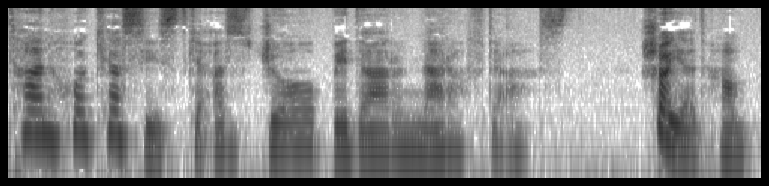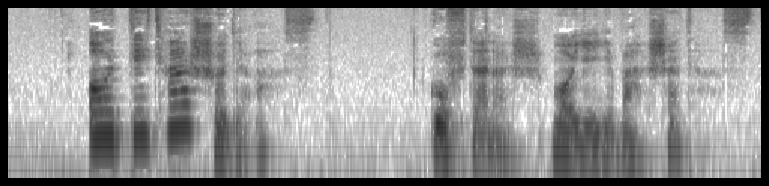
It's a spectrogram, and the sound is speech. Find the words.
تنها کسی است که از جا به در نرفته است. شاید هم عادیتر شده است. گفتنش مایه وحشت است.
